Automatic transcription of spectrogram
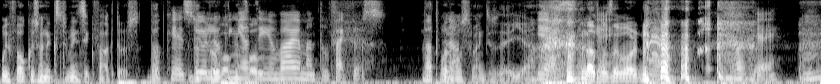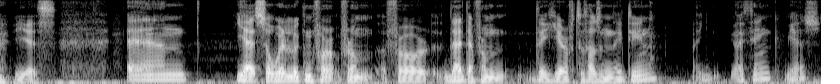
we focus on extrinsic factors. That, okay, so you're looking at the environmental factors. That's what I was trying to say. Yeah, Yes. that okay. was the word. Yeah. Okay. Mm. yes, and yeah. So we're looking for from for data from the year of 2018, I, I think. Yes,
